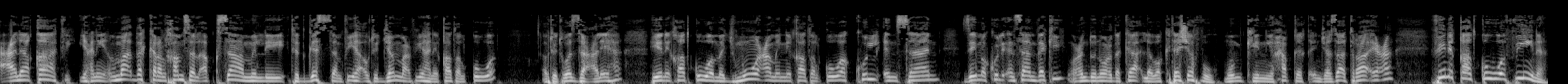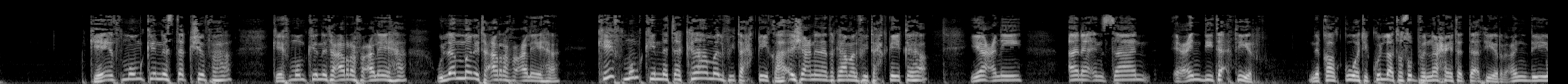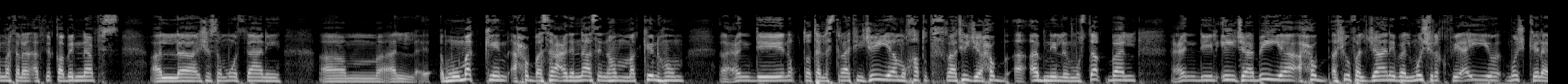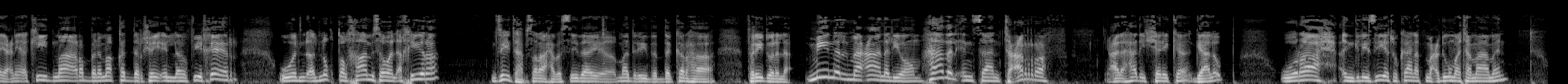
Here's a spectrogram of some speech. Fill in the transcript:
علاقات يعني ما أتذكر الخمسة الأقسام اللي تتقسم فيها أو تتجمع فيها نقاط القوة أو تتوزع عليها. هي نقاط قوة مجموعة من نقاط القوة. كل إنسان زي ما كل إنسان ذكي وعنده نوع ذكاء لو اكتشفه ممكن يحقق إنجازات رائعة. في نقاط قوة فينا. كيف ممكن نستكشفها؟ كيف ممكن نتعرف عليها؟ ولما نتعرف عليها كيف ممكن نتكامل في تحقيقها؟ إيش يعني نتكامل في تحقيقها؟ يعني أنا إنسان عندي تأثير. نقاط قوتي كلها تصب في ناحية التأثير. عندي مثلا الثقة بالنفس إيش يسموه الثاني؟ ممكن أحب أساعد الناس إنهم ممكنهم. عندي نقطة الاستراتيجية مخطط استراتيجي أحب أبني للمستقبل. عندي الإيجابية أحب أشوف الجانب المشرق في أي مشكلة. يعني أكيد ما ربنا ما قدر شيء إلا في خير. والنقطة الخامسة والأخيرة نسيتها بصراحة بس إذا ما أدري إذا اتذكرها فريد ولا لا. مين المعانا اليوم هذا الإنسان تعرف على هذه الشركة جالوب وراح إنجليزيته كانت معدومة تماما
